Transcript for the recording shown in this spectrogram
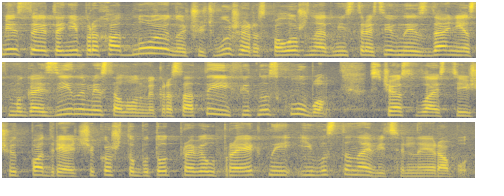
Место это непроходное, но чуть выше расположены административные здания с магазинами, салонами красоты и фитнес-клубом. Сейчас власти ищут подрядчика, чтобы тот провел проектные и восстановительные работы.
